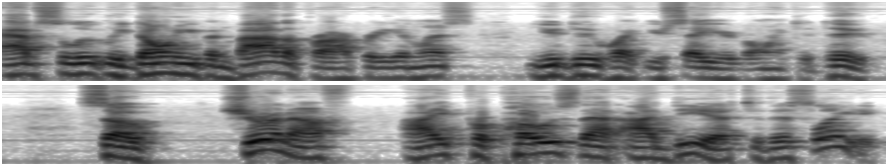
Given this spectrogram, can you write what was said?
absolutely don't even buy the property unless you do what you say you're going to do. So, sure enough, I proposed that idea to this lady.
